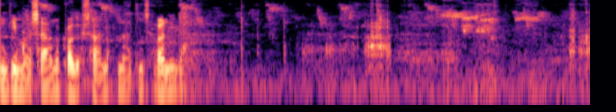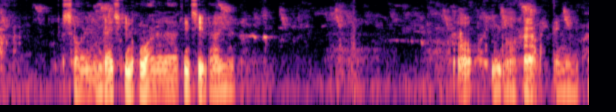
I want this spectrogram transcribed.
hindi masama pag salok natin sa kanila. So ayan guys, kinukuha na natin sila. Ayan. Oh, yun o. Ha, kita niyo di ba?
